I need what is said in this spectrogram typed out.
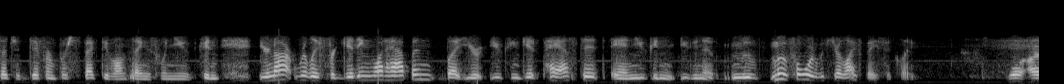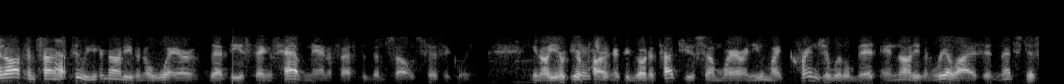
such a different perspective on things when you can you're not really forgetting what happened, but you're you can get past it and you can you can move move forward with your life basically. Well, and oftentimes uh, too, you're not even aware that these things have manifested themselves physically. You know, your your partner could go to touch you somewhere, and you might cringe a little bit and not even realize it, and that's just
